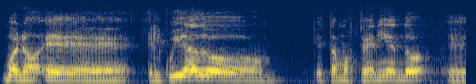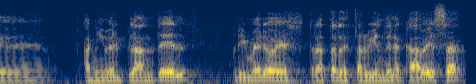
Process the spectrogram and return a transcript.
Bueno, eh, el cuidado que estamos teniendo eh, a nivel plantel, primero es tratar de estar bien de la cabeza,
